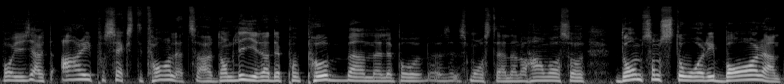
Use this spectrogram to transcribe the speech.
var ju jävligt arg på 60-talet. Så här. De lirade på puben eller på eh, småställen och han var så, de som står i baren,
